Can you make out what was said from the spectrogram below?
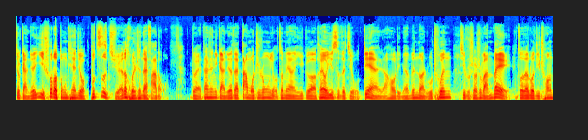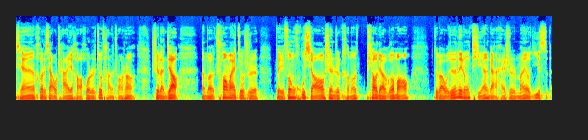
就感觉一说到冬天就不自觉的浑身在发抖。对，但是你感觉在大漠之中有这么样一个很有意思的酒店，然后里面温暖如春，基础设施完备，坐在落地窗前喝着下午茶也好，或者就躺在床上睡懒觉，那么窗外就是北风呼啸，甚至可能飘点鹅毛，对吧？我觉得那种体验感还是蛮有意思的。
